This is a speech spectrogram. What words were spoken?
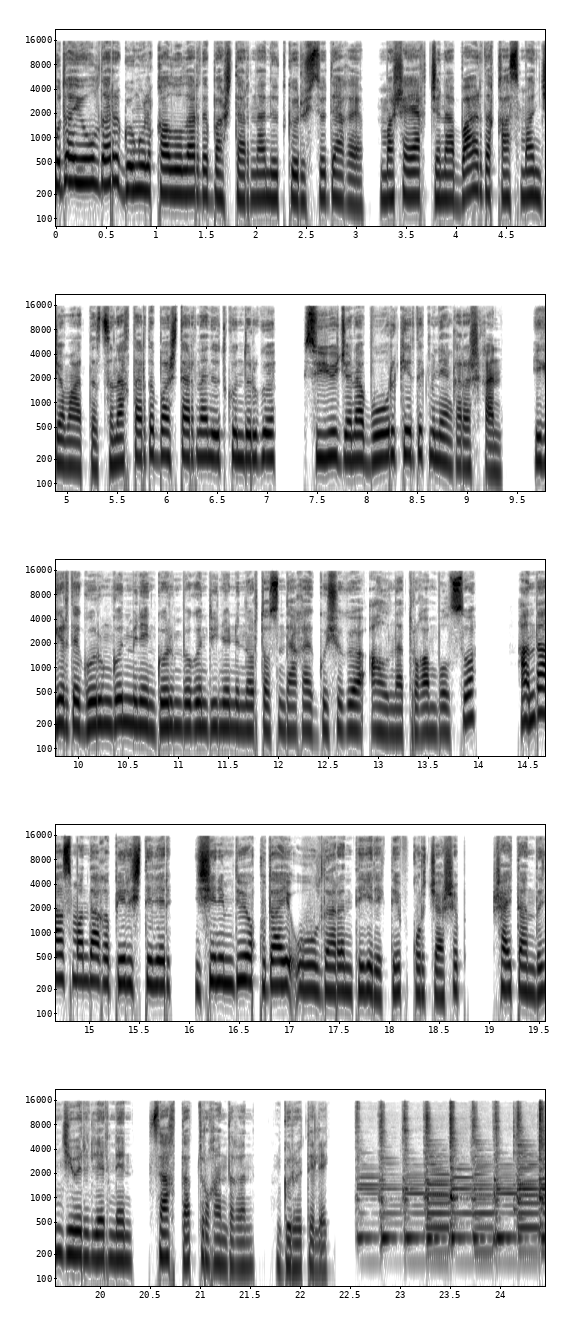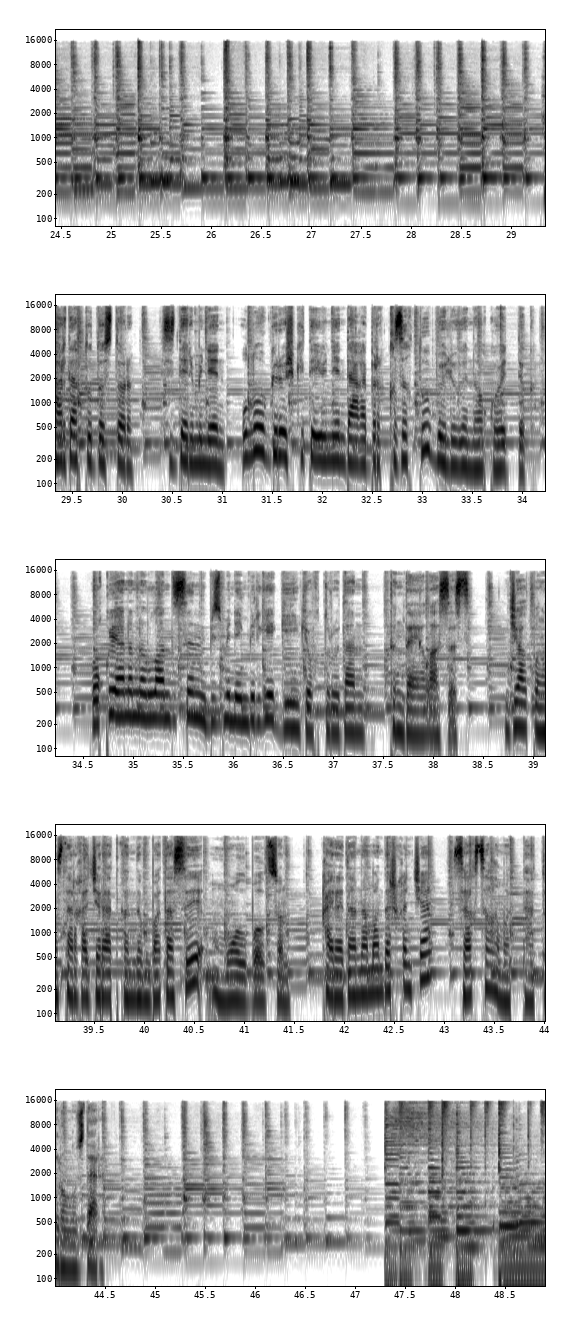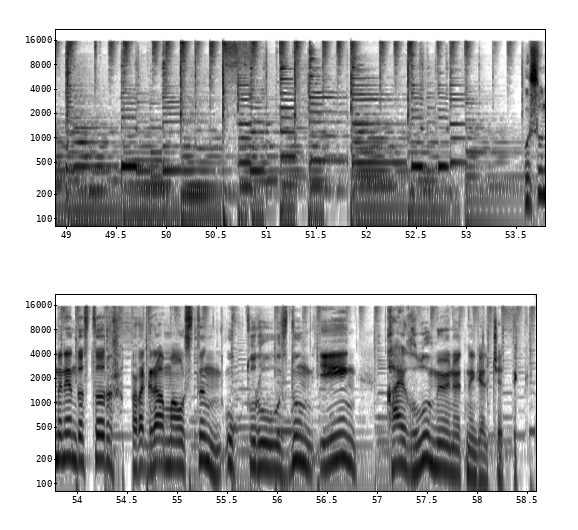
кудай уулдары көңүл калууларды баштарынан өткөрүшсө дагы машаяк жана бардык асман жамааты сынактарды баштарынан өткөндөргө сүйүү жана боорукердик менен карашкан эгерде көрүнгөн менен көрүнбөгөн дүйнөнүн ортосундагы көшөгө алына турган болсо анда асмандагы периштелер ишенимдүү кудай уулдарын тегеректеп курчашып шайтандын жеберелеринен сактап тургандыгын көрөт элек ардактуу достор сиздер менен улуу күрөш китебинин дагы бир кызыктуу бөлүгүн окуп өттүк. Окуянын уландысын биз менен бирге кийинки уктуруудан тыңдай аласыз. Жалпыңыздарга жараткандын батасы мол болсун. Кайрадан амандашканча сак саламатта туруңуздар. Ушул менен достор программабыздын уктуруубуздун эң кайгылуу мөөнөтүнө келип жеттик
